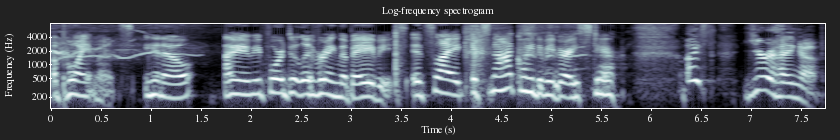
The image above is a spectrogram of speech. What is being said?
appointments? You know, I mean, before delivering the babies. It's like, it's not going to be very sterile. I, your hang up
